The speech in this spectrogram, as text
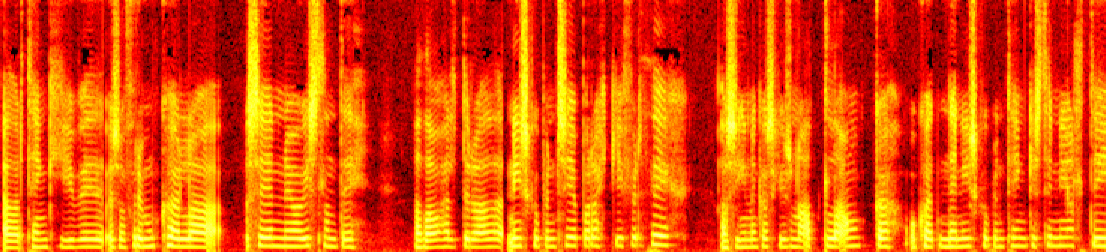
það tengi ekki við þess að frumkvæla senu á Íslandi, að þá heldur að nýsköpun sé bara ekki fyrir þig að sína kannski svona alla anga og hvernig nýsköpun tengist inn í allt í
